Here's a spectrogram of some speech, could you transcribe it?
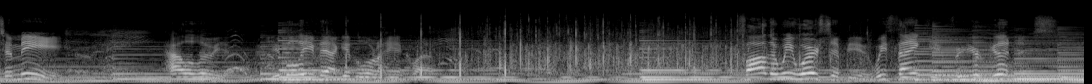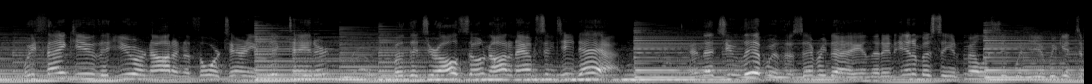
to me. Hallelujah. If you believe that, give the Lord a hand clap. Father, we worship you. We thank you for your goodness. We thank you that you are not an authoritarian dictator, but that you're also not an absentee dad. And that you live with us every day, and that in intimacy and fellowship with you, we get to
